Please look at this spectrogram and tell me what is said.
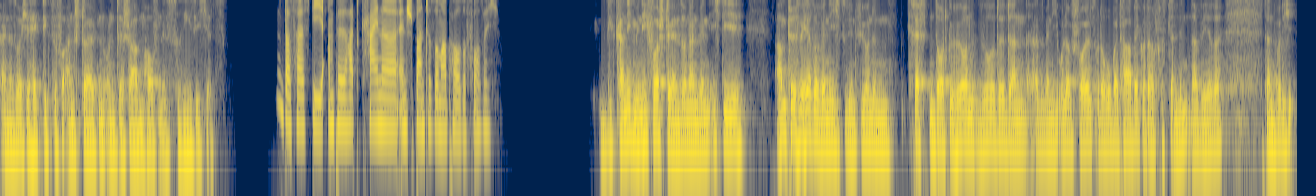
eine solche Hektik zu veranstalten und der Schabenhaufen ist riesig jetzt. Das heißt, die Ampel hat keine entspannte Sommerpause vor sich. Die kann ich mir nicht vorstellen, sondern wenn ich die Ampel wäre, wenn ich zu den führenden Kräften dort gehören würde, dann, also wenn ich Olaf Scholz oder Robert Habeck oder Christian Lindner wäre, dann würde ich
